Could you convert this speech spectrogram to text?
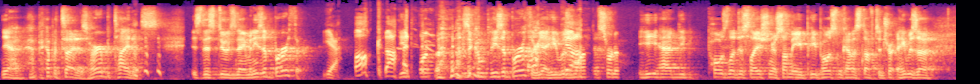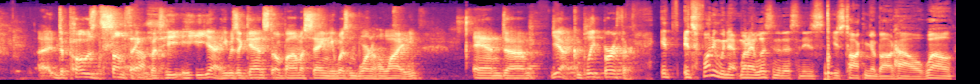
Birther. Yeah, hep- hepatitis. Herb Titus is this dude's name, and he's a birther. Yeah. Oh God. He's, he's a com- he's a birther. Yeah, he was Yeah. one that sort of he had he posed legislation or something. He, he posed some kind of stuff to. Try, he was a uh, deposed something, but he, he yeah he was against Obama saying he wasn't born in Hawaii, and um, yeah, complete birther. It's it's funny when I, when I listen to this and he's he's talking about how well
